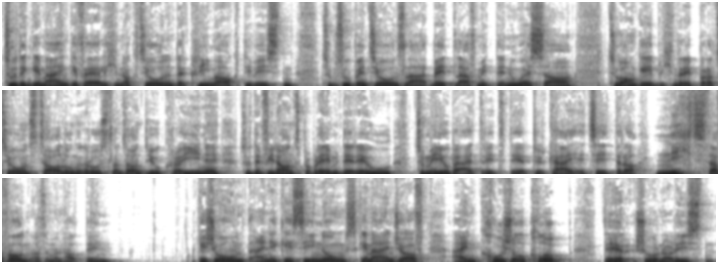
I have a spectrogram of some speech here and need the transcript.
zu den gemeingefährlichen Aktionen der Klimaaktivisten, zum Subventionswettlauf mit den USA, zu angeblichen möglichen Reparationszahlungen Russlands an die Ukraine, zu den Finanzproblemen der EU, zum EU-Beitritt der Türkei etc. Nichts davon. Also man hat den geschont, eine Gesinnungsgemeinschaft, ein Kuschelclub der Journalisten.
